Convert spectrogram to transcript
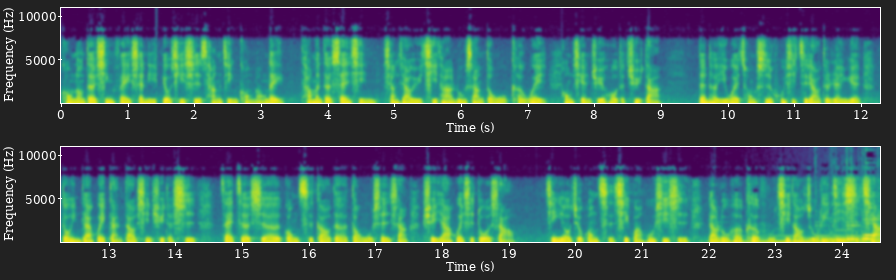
恐龙的心肺生理，尤其是长颈恐龙类。它们的身形相较于其他陆上动物，可谓空前绝后的巨大。任何一位从事呼吸治疗的人员都应该会感到兴趣的是，在这十二公尺高的动物身上，血压会是多少？经由九公尺气管呼吸时，要如何克服气道阻力及死腔？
